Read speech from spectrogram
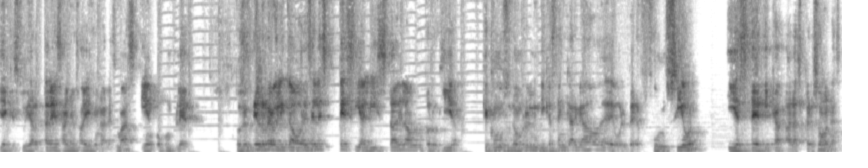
y hay que estudiar tres años adicionales más, tiempo completo. Entonces, el rehabilitador es el especialista de la odontología que, como su nombre lo indica, está encargado de devolver función y estética a las personas.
